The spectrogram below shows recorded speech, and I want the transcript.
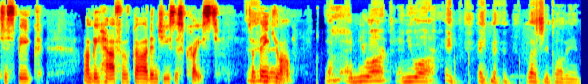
to speak on behalf of God and Jesus Christ. So thank you all. And you aren't, and you are. Amen. Bless you, Claudine.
